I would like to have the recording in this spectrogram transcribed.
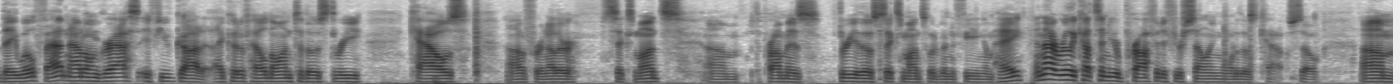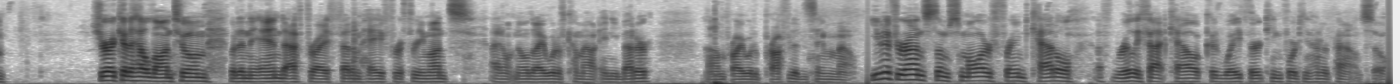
they will fatten out on grass if you've got it. I could have held on to those three cows uh, for another six months. Um, the problem is three of those six months would have been feeding them hay and that really cuts into your profit if you're selling one of those cows. So um, sure I could have held on to them but in the end after I fed them hay for three months I don't know that I would have come out any better. Um, probably would have profited the same amount. Even if you're on some smaller framed cattle, a really fat cow could weigh 13, 1400 pounds. So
